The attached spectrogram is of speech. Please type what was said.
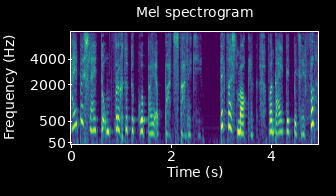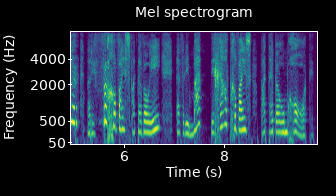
Hy besluit toe om vrugte te koop by 'n padstalletjie. Dit was maklik, want hy het net met sy vinger na die vrug gewys wat hy wou hê en vir die man die geld gewys wat hy by hom gehad het.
